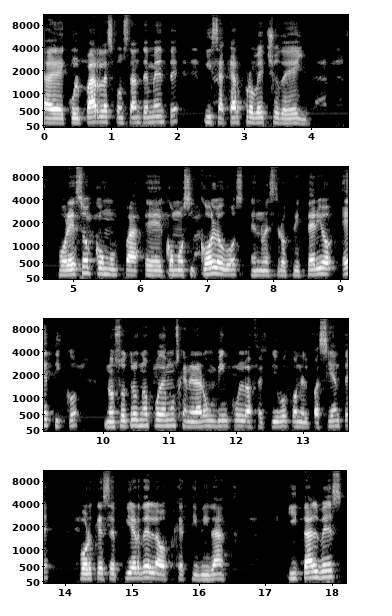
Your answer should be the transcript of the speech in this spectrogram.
eh, culparlas constantemente y sacar provecho de ello. Por eso como, eh, como psicólogos, en nuestro criterio ético, nosotros no podemos generar un vínculo afectivo con el paciente porque se pierde la objetividad. Y tal vez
